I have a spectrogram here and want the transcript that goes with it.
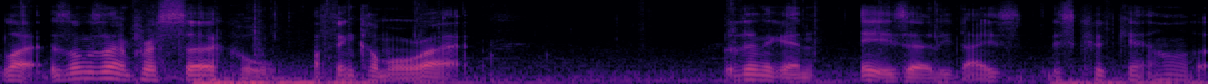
Like, as long as I don't press circle, I think I'm alright. But then again, it is early days. This could get harder.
